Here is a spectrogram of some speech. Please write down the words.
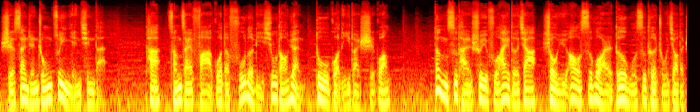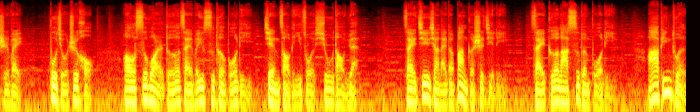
是三人中最年轻的，他曾在法国的弗勒里修道院度过了一段时光。邓斯坦说服埃德加授予奥斯沃尔德伍斯特主教的职位。不久之后，奥斯沃尔德在维斯特伯里建造了一座修道院。在接下来的半个世纪里，在格拉斯顿伯里、阿宾顿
